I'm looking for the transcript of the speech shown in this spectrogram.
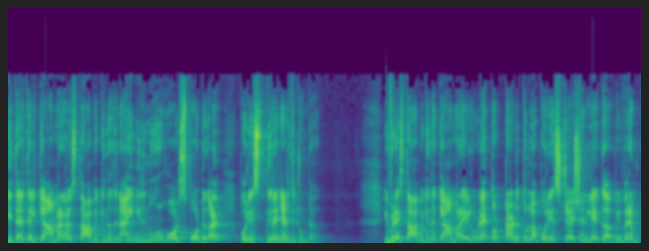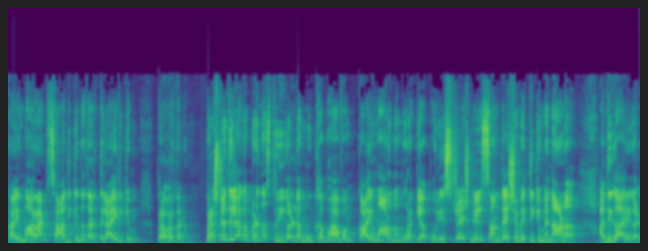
ഇത്തരത്തിൽ ക്യാമറകൾ സ്ഥാപിക്കുന്നതിനായി ഇരുന്നൂറ് ഹോട്ട്സ്പോട്ടുകൾ പോലീസ് തിരഞ്ഞെടുത്തിട്ടുണ്ട്. ഇവിടെ സ്ഥാപിക്കുന്ന ക്യാമറയിലൂടെ തൊട്ടടുത്തുള്ള പോലീസ് സ്റ്റേഷനിലേക്ക് വിവരം കൈമാറാൻ സാധിക്കുന്ന തരത്തിലായിരിക്കും പ്രവർത്തനം. പ്രശ്നത്തിലകപ്പെടുന്ന സ്ത്രീകളുടെ മുഖഭാവം കൈമാറുന്ന മുറയ്ക്ക് പോലീസ് സ്റ്റേഷനിൽ സന്ദേശം എത്തിക്കുമെന്നാണ് അധികാരികൾ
